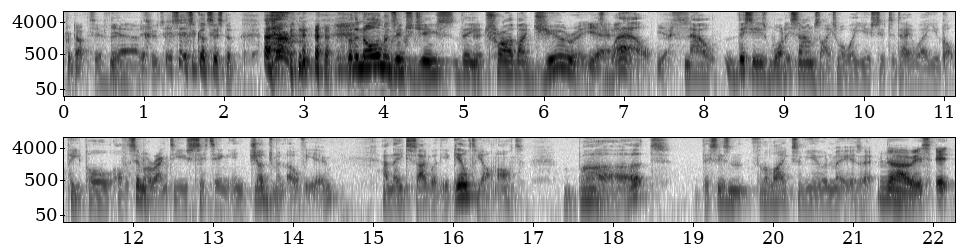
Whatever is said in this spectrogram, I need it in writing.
Productive. then. Yeah, It's, it's, it's a good system. Um, but the Normans introduced the trial by jury as well. Yes. Now, this is what it sounds like, it's what we're used to today, where you've got people of a similar rank to you sitting in judgment over you, and they decide whether you're guilty or not. But this isn't for the likes of you and me, is it? No, it's it.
